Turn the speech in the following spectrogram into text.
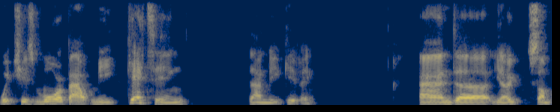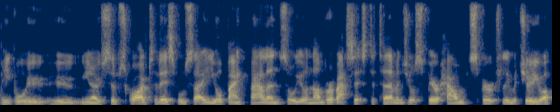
which is more about me getting than me giving. And uh, you know, some people who who you know subscribe to this will say your bank balance or your number of assets determines your spirit how spiritually mature you are.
